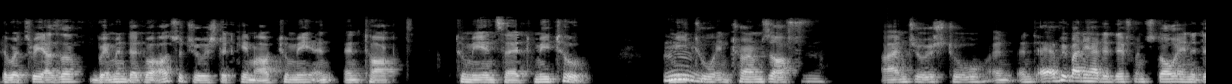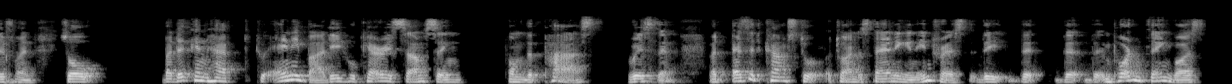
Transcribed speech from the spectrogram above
There were three other women that were also Jewish that came out to me and, and talked to me and said, me too. Mm. Me too, in terms of mm. I'm Jewish too. And, and everybody had a different story and a different, so, but that can happen to anybody who carries something from the past with them. But as it comes to, to understanding and interest, the, the, the, the important thing was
